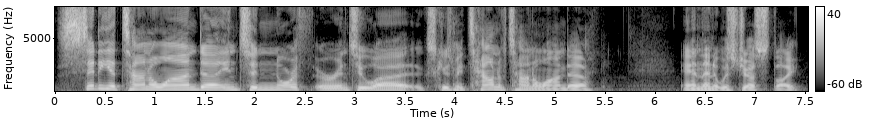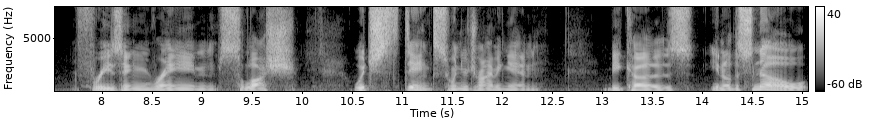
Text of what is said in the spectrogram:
city of Tonawanda into north or into uh, excuse me, town of Tonawanda, and then it was just like freezing rain, slush, which stinks when you're driving in because you know the snow.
